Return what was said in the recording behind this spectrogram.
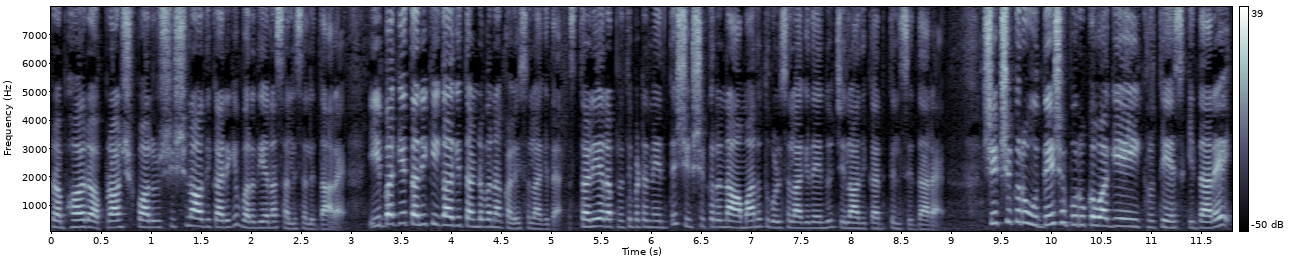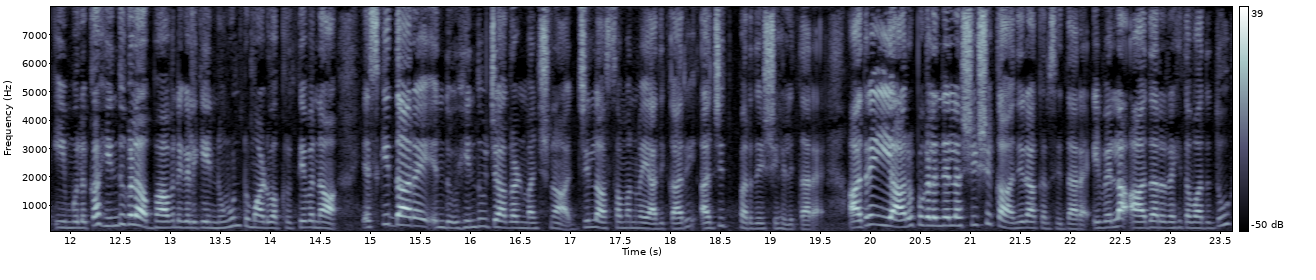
ಪ್ರಭಾರ ಪ್ರಾಂಶುಪಾಲರು ಶಿಕ್ಷಣಾಧಿಕಾರಿಗೆ ವರದಿಯನ್ನು ಸಲ್ಲಿಸಲಿದ್ದಾರೆ. ಈ ಬಗ್ಗೆ ತನಿಖೆಗಾಗಿ ತಂಡವನ್ನು ಕಳುಹಿಸಲಾಗಿದೆ. ಸ್ಥಳೀಯರ ಪ್ರತಿಭಟನೆಯಂತೆ ಶಿಕ್ಷಕರನ್ನು ಅಮಾನತುಗೊಳಿಸಲಾಗಿದೆ ಎಂದು ಜಿಲ್ಲಾಧಿಕಾರಿ ತಿಳಿಸಿದ್ದಾರೆ. ಶಿಕ್ಷಕರು ಉದ್ದೇಶಪೂರ್ವಕವಾಗಿಯೇ ಈ ಕೃತ್ಯ ಎಸಗಿದ್ದಾರೆ. ಈ ಮೂಲಕ ಹಿಂದೂಗಳ ಭಾವನೆಗಳಿಗೆ ನೋವುಂಟು ಮಾಡುವ ಕೃತ್ಯವನ್ನ ಎಸಗಿದ್ದಾರೆ ಎಂದು ಹಿಂದೂ ಜಾಗರಣ್ ಮಂಚ್ನ ಜಿಲ್ಲಾ ಸಮನ್ವಯಾಧಿಕಾರಿ ಅಜಿತ್ ಪರದೇಶಿ ಹೇಳಿದ್ದಾರೆ. ಆದರೆ ಈ ಆರೋಪಗಳನ್ನೆಲ್ಲ ಶಿಕ್ಷಕ ನಿರಾಕರಿಸಿದ್ದಾರೆ. ಇವೆಲ್ಲ ಆಧಾರರಹಿತವಾದದ್ದು.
